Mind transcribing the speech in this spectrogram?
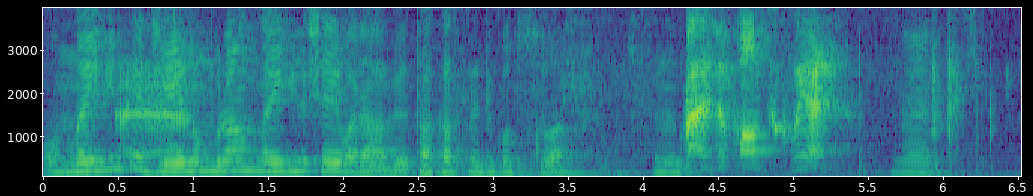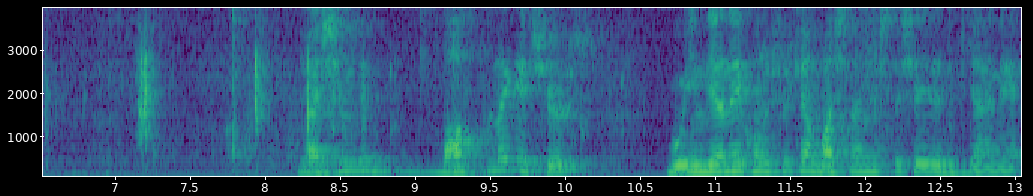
Onunla ilgili de Jalen Brown'la ilgili şey var abi. Takas dedikodusu var. İkisinin. Bence mantıklı yani. Evet. Ya şimdi Boston'a geçiyoruz. Bu Indiana'yı konuşurken başlangıçta şey dedik yani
